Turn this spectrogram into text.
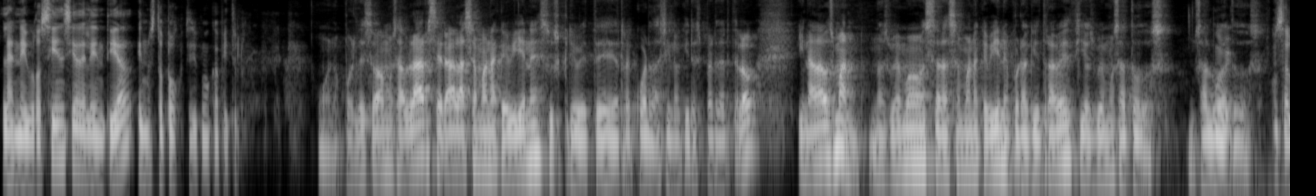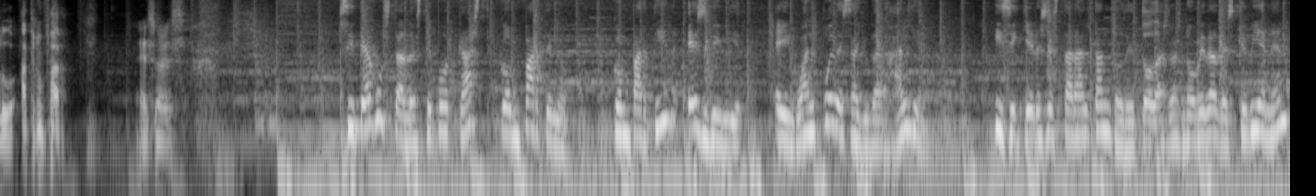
La neurociencia de la identidad en nuestro próximo capítulo. Bueno, pues de eso vamos a hablar. Será la semana que viene. Suscríbete, recuerda si no quieres perdértelo. Y nada, Osman, nos vemos la semana que viene por aquí otra vez y os vemos a todos. Un saludo a todos. Un saludo. A triunfar. Eso es. Si te ha gustado este podcast, compártelo. Compartir es vivir e igual puedes ayudar a alguien. Y si quieres estar al tanto de todas las novedades que vienen,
